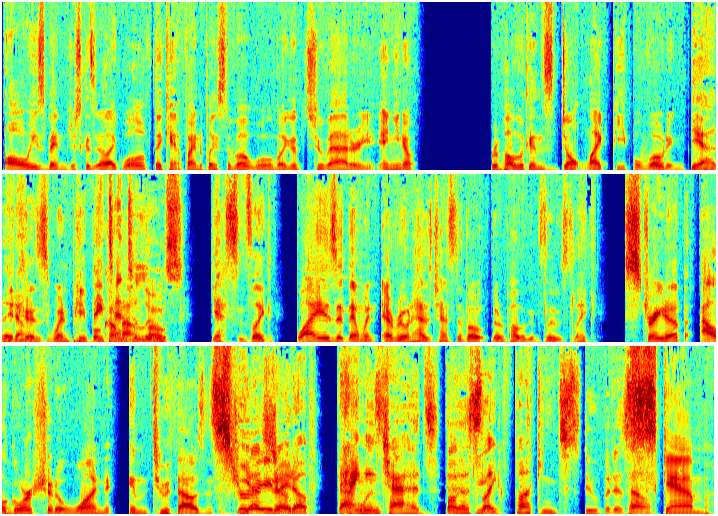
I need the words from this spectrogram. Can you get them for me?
always been, just because they're like, well, if they can't find a place to vote, well, like it's too bad. Or and you know, Republicans don't like people voting yeah they don't because when people they come tend out to and vote, lose yes, it's like why is it that when everyone has a chance to vote, the Republicans lose? Like straight up, Al Gore should have won in 2000. Straight, yeah straight up, That hanging chads it's like fucking stupid as hell Scam,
